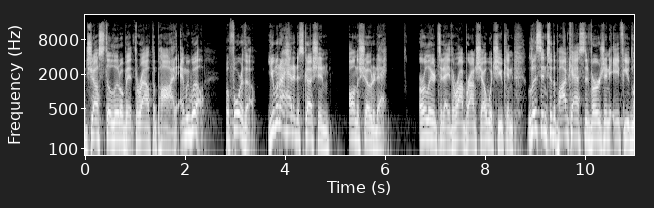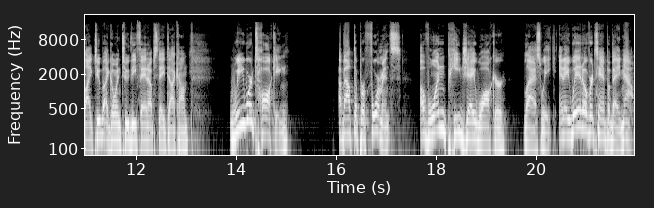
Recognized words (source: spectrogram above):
just a little bit throughout the pod, and we will. Before, though, you and I had a discussion on the show today earlier today, the Rob Brown Show, which you can listen to the podcasted version if you'd like to by going to thefanupstate.com. We were talking about the performance of one PJ Walker last week and a win over Tampa Bay. Now,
